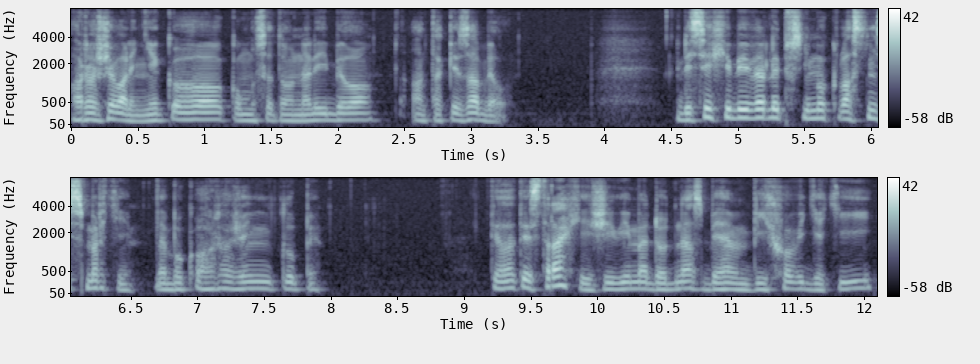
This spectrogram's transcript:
Ohrožovali někoho, komu se to nelíbilo a taky zabil. Kdysi chyby vedly přímo k vlastní smrti nebo k ohrožení tlupy. Tyhle ty strachy živíme dodnes během výchovy dětí,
